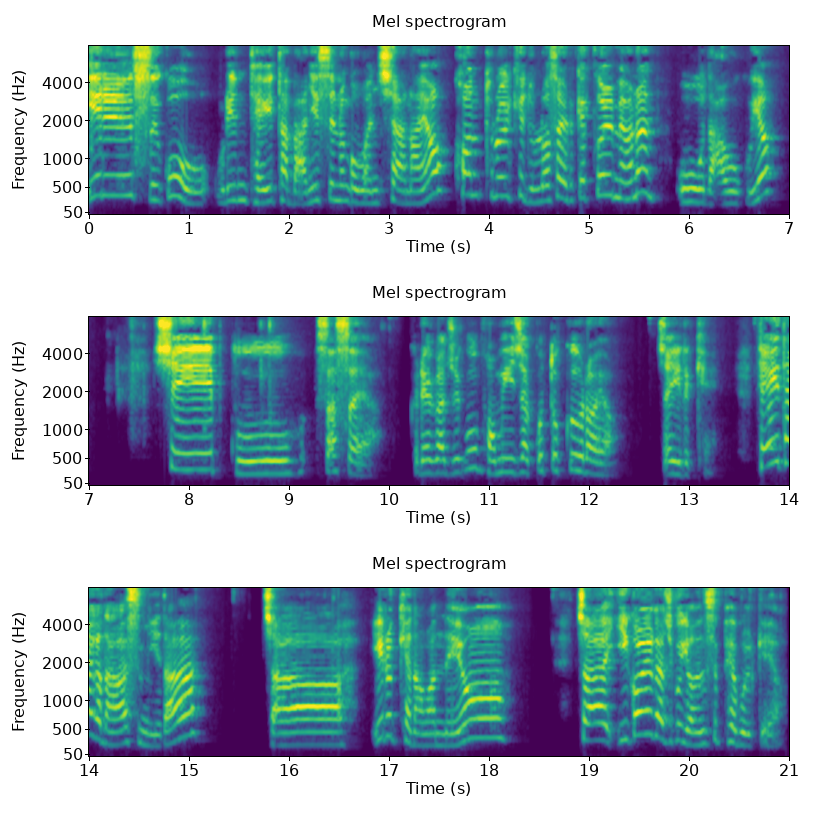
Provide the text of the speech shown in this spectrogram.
1 쓰고 우린 데이터 많이 쓰는 거 원치 않아요? 컨트롤 키 눌러서 이렇게 끌면은 5 나오고요. 19 썼어요. 그래가지고 범위 잡고 또 끌어요. 자 이렇게 데이터가 나왔습니다. 자 이렇게 나왔네요. 자 이걸 가지고 연습해 볼게요.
